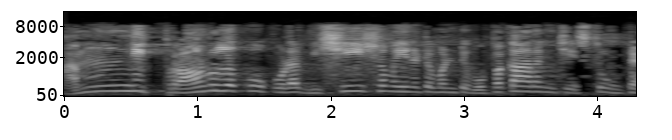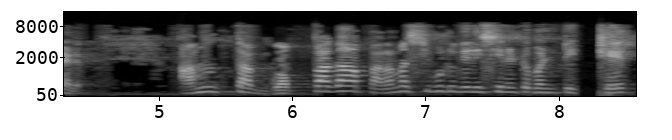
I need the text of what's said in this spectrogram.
అన్ని ప్రాణులకు కూడా విశేషమైనటువంటి ఉపకారం చేస్తూ ఉంటాడు. అంత గొప్పగా పరమశివుడు వెలిసినటువంటి క్షేత్రం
